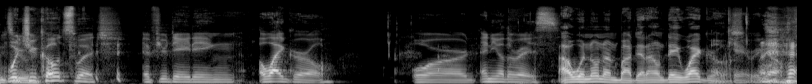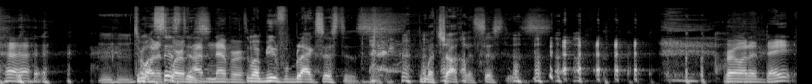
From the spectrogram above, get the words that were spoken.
getting Would to. you code switch if you're dating a white girl or any other race? I wouldn't know nothing about that. I don't date white girls. Okay, here we go. Mm-hmm. To my what it's worth, sisters, I've never- To my beautiful black sisters, to my chocolate sisters. bro, on a date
